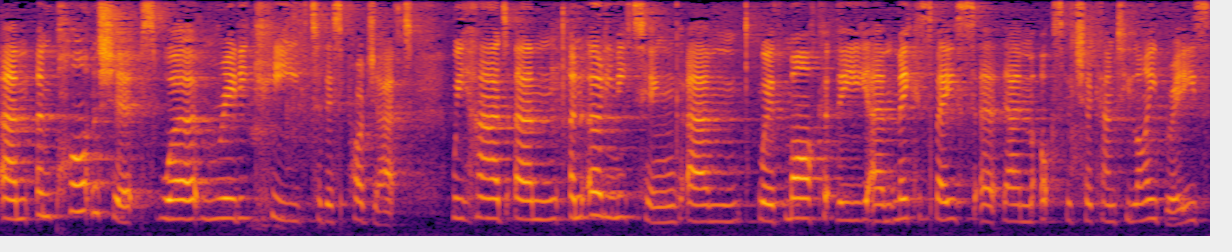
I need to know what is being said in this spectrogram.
Um, and partnerships were really key to this project we had um, an early meeting um, with Mark at the um, Makerspace at um, Oxfordshire County Libraries,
